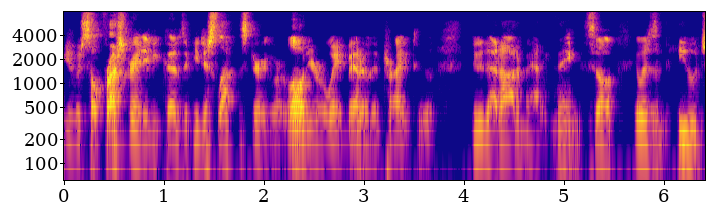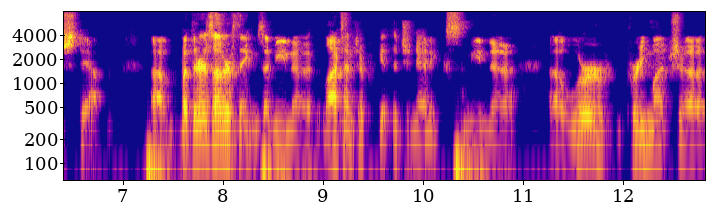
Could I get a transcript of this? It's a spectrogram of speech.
it was so frustrating because if you just left the steering wheel alone, you're way better than trying to do that automatic thing. So it was a huge step. Uh, but there is other things. I mean, uh, a lot of times we forget the genetics. I mean, uh, uh we're pretty much uh,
